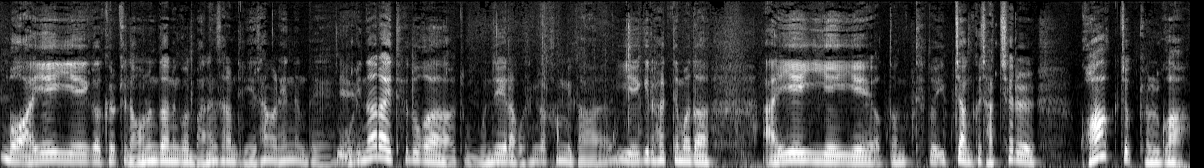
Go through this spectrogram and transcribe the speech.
뭐 IAEA가 그렇게 나오는다는 건 많은 사람들이 예상을 했는데 예. 우리나라의 태도가 좀 문제라고 생각합니다. 이 얘기를 할 때마다 IAEA의 어떤 태도 입장 그 자체를 과학적 결과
